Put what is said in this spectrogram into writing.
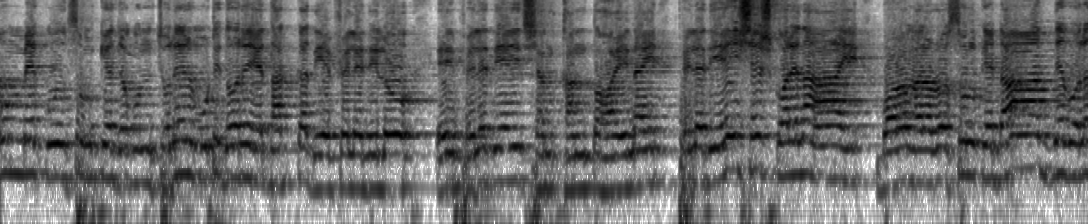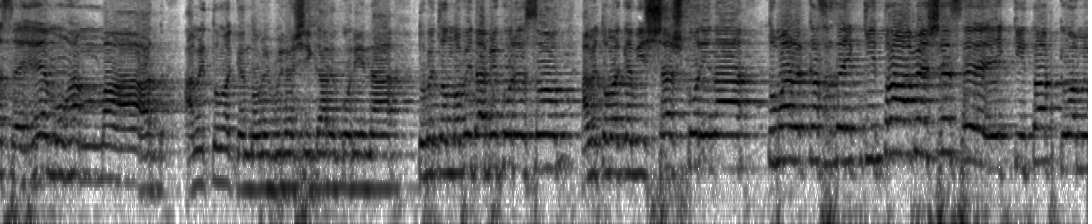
উম্মে কুলসুমকে যখন চোরের মুঠি ধরে ধাক্কা দিয়ে ফেলে দিল এই ফেলে দিয়েই ক্ষান্ত হয় নাই, ফেলে দিয়েই শেষ করে নাই। বরং আর রসুলকে ডাক দিয়ে বলেছে, হে মুহাম্মদ, আমি তোমাকে নবী বলে স্বীকার করি না। তুমি তো নবী দাবি করেছ, আমি তোমাকে বিশ্বাস করি না। তোমার কাছে যে কিতাব এসেছে, এই কিতাবকেও আমি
